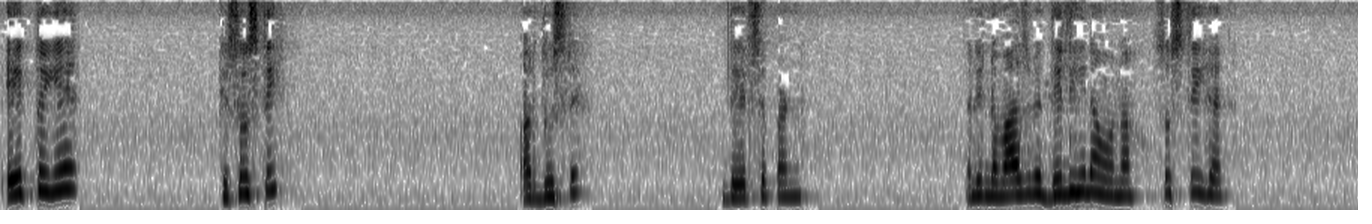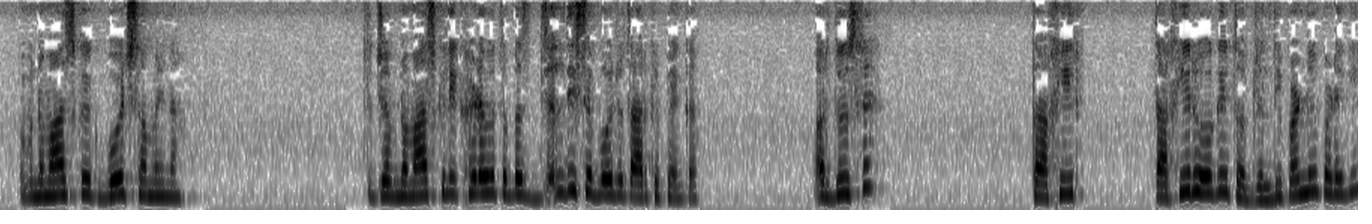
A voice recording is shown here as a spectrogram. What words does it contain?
ایک تو یہ کہ سستی، اور دوسرے دیر سے پڑھنا۔ یعنی نماز میں دل ہی نہ ہونا، سستی ہے۔ نماز کو ایک بوجھ سمجھنا۔ تو جب نماز کے لیے کھڑے ہوئے تو بس جلدی سے بوجھ اتار کے پھینکا۔ اور دوسرے، تاخیر۔ تاخیر ہو گئی تو اب جلدی پڑھنی پڑے گی۔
